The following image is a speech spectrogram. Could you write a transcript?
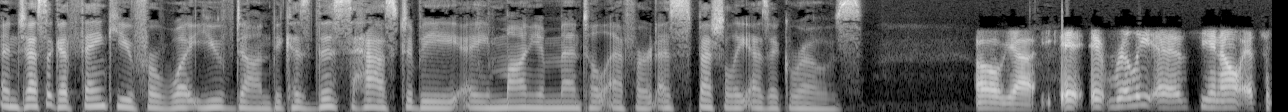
And Jessica, thank you for what you've done because this has to be a monumental effort, especially as it grows. Oh yeah, it, it really is. You know, it's a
